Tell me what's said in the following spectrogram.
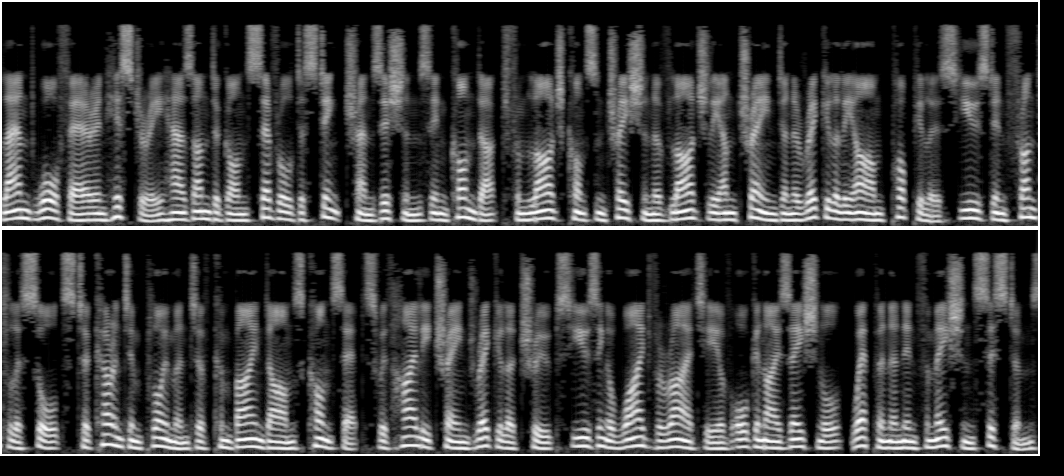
Land warfare in history has undergone several distinct transitions in conduct from large concentration of largely untrained and irregularly armed populace used in frontal assaults to current employment of combined arms concepts with highly trained regular troops using a wide variety of organizational, weapon and information systems,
